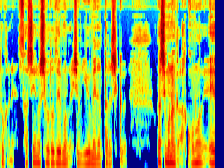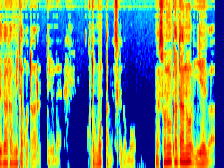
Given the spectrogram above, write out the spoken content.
とかね、挿絵の仕事というものが非常に有名だったらしく、私もなんか、この絵柄見たことあるっていうね、こと思ったんですけども、その方の家が、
